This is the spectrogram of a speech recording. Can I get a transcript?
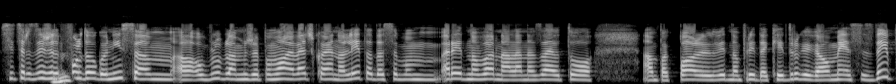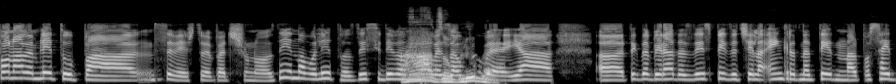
sicer zdaj že uh mhm. -huh. ful dolgo nisem, uh, obljubljam že po moje več kot eno leto, da se bom redno vrnila nazaj v to, ampak pol vedno pride kaj drugega vmes. Zdaj po novem letu pa se veš, to je pač šuno. Zdaj je novo leto, zdaj si delam nove za obljube. Ja, uh, tako da bi rada zdaj spet začela enkrat na teden ali pa vsaj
